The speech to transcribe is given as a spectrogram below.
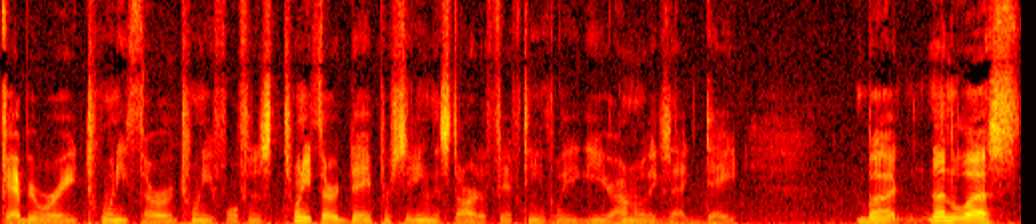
February 23rd, 24th. It was 23rd day preceding the start of 15th league year. I don't know the exact date. But nonetheless,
